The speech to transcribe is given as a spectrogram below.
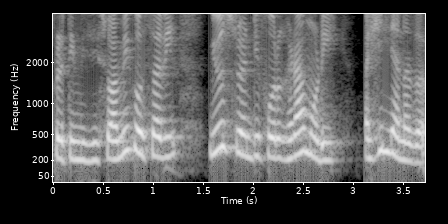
प्रतिनिधी Swami Gosavi news twenty four घडामोडी अहिल्यानगर.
